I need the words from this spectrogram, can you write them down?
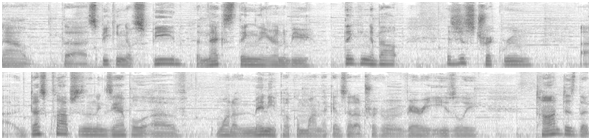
Now, the, speaking of speed, the next thing that you're going to be thinking about is just Trick Room. Uh, Dusclops is an example of one of many Pokemon that can set up Trick Room very easily. Taunt is the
